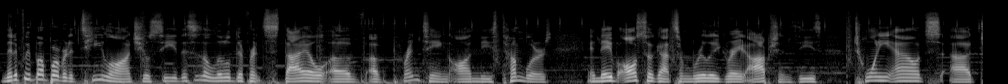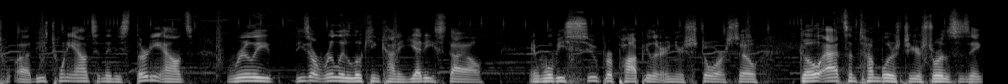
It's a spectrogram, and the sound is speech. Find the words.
And then if we bump over to Teelaunch, you'll see this is a little different style of, of printing on these tumblers. And they've also got some really great options. These 20 ounce, uh, tw uh, these 20 ounce, and then these 30 ounce, really, these are really looking kind of Yeti style and will be super popular in your store. So go add some tumblers to your store. This is a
